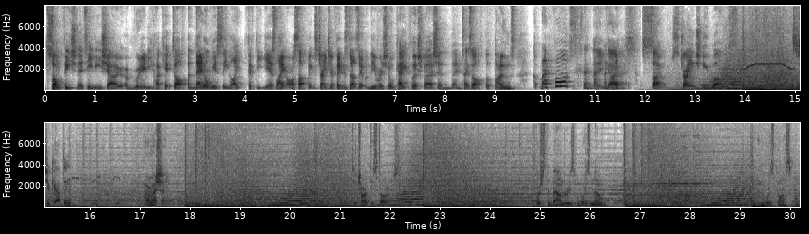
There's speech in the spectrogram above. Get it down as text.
Song featured in a TV show and really kind of kicked off. And then obviously, like 15 years later or something, Stranger Things does it with the original Kate Bush version, then takes off. But Bones, Got that fast? There you go. so, Strange New Worlds. This is your captain. Our mission. To chart the stars. Push the boundaries of what is known. Possible.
